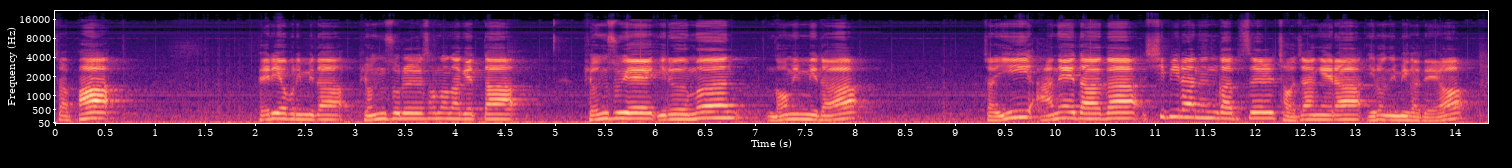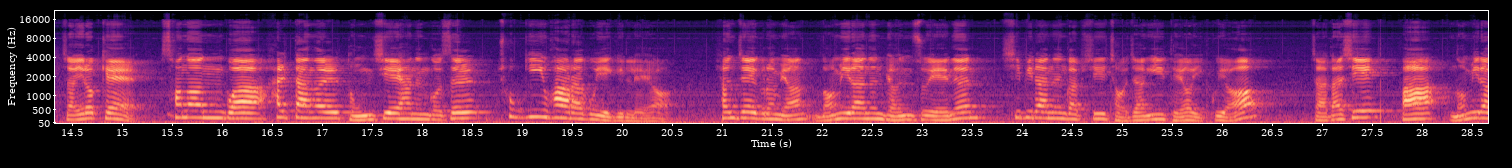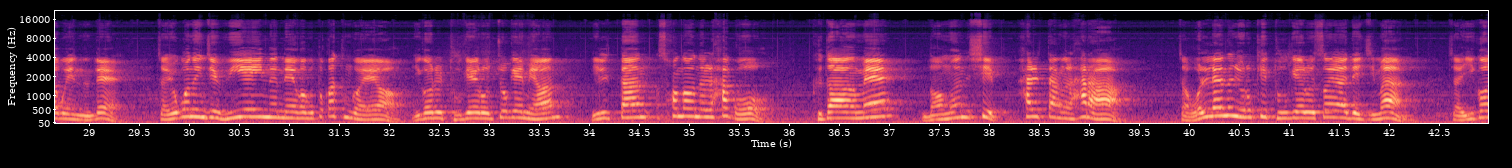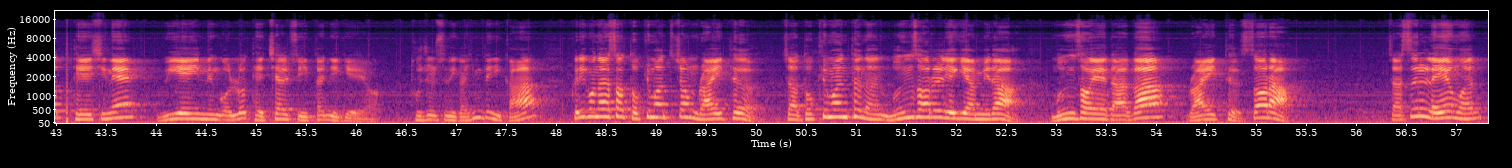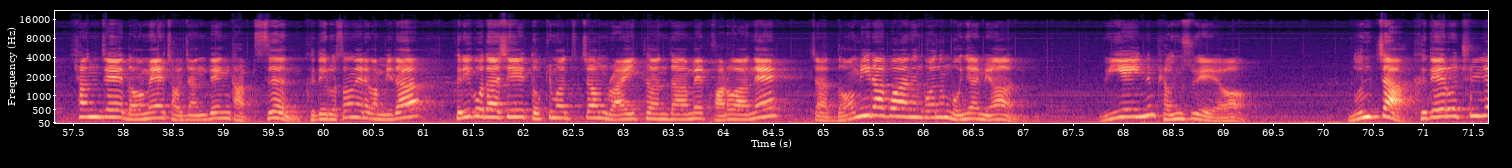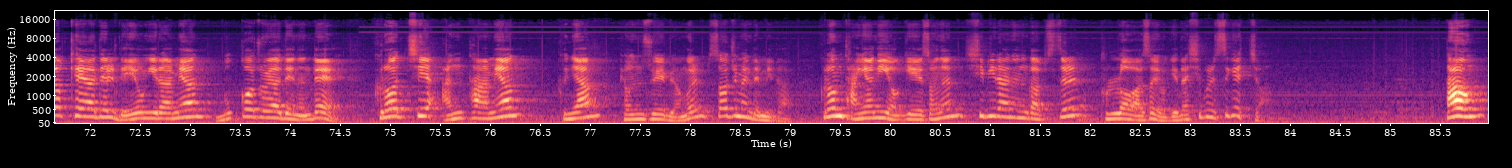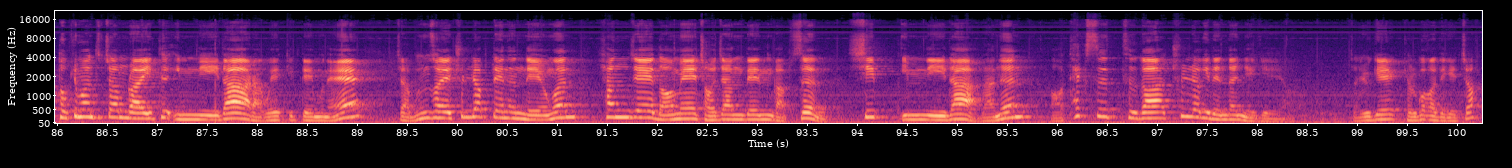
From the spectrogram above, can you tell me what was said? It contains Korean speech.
자, 바 베리어블입니다. 변수를 선언하겠다. 변수의 이름은 num입니다. 자, 이 안에다가 10이라는 값을 저장해라 이런 의미가 돼요. 자, 이렇게 선언과 할당을 동시에 하는 것을 초기화라고 얘기를 해요. 현재 그러면 num이라는 변수에는 10이라는 값이 저장이 되어 있고요. 자, 다시 바 num이라고 했는데 자, 요거는 이제 위에 있는 내용하고 똑같은 거예요. 이거를 두 개로 쪼개면 일단 선언을 하고 그 다음에 넘은 10 할당을 하라. 자 원래는 이렇게 두 개로 써야 되지만 자 이것 대신에 위에 있는 걸로 대체할 수 있다는 얘기예요. 두 줄 쓰니까 힘드니까. 그리고 나서 document.write 자 document는 문서를 얘기합니다. 문서에다가 write 써라. 자, 쓸 내용은 현재 넘에 저장된 값은 그대로 써내려갑니다. 그리고 다시 document.write 한 다음에 괄호 안에 자, num이라고 하는 거는 뭐냐면 위에 있는 변수예요. 문자 그대로 출력해야 될 내용이라면 묶어줘야 되는데 그렇지 않다면 그냥 변수의 명을 써주면 됩니다. 그럼 당연히 여기에서는 10이라는 값을 불러와서 여기에다 10을 쓰겠죠. 다음 document.write입니다 라고 했기 때문에 자 문서에 출력되는 내용은 현재 넘에 저장된 값은 10입니다 라는 어, 텍스트가 출력이 된다는 얘기예요. 자 이게 결과가 되겠죠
